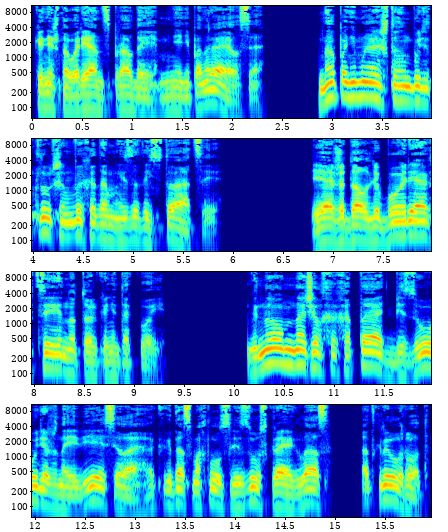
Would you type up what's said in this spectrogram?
Конечно, вариант с правдой мне не понравился, но понимаю, что он будет лучшим выходом из этой ситуации. Я ожидал любой реакции, но только не такой. Гном начал хохотать безудержно и весело, а когда смахнул слезу с края глаз, открыл рот.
